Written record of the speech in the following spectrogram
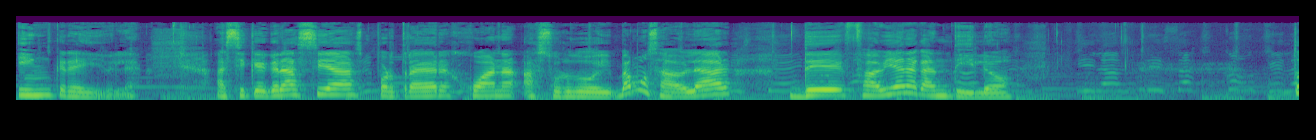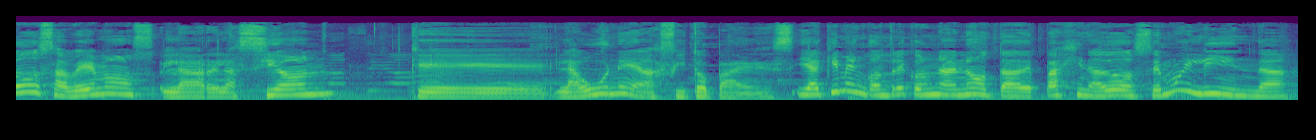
increíble. Así que gracias por traer Juana Azurduy. Vamos a hablar de Fabiana Cantilo. Todos sabemos la relación que la une a Fito Páez. Y aquí me encontré con una nota de página 12 muy linda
